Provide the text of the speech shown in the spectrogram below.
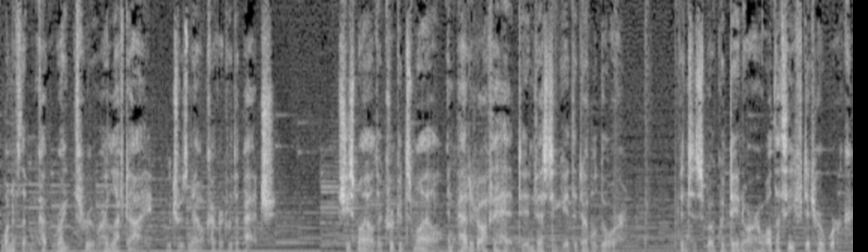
One of them cut right through her left eye, which was now covered with a patch. She smiled a crooked smile and padded off ahead to investigate the double door. Vinces spoke with Daenor while the thief did her work.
